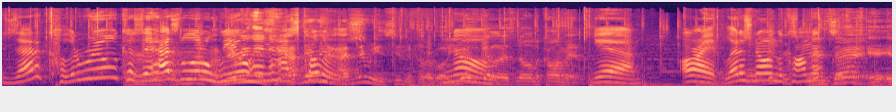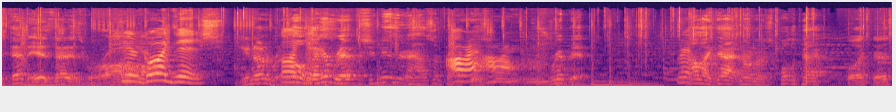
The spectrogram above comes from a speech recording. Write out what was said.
Is that a color wheel? Because it has I've the never- little I've wheel never even and it seen- has I've never- colors. I've never even seen the color wheel. You No. guys gotta let us know in the comments. Yeah. All right, let us know in the Is Is comments. that? If that is, that is wrong. Here, go like this. You're not a like no. Let this. her rip. She needs to have some All right, practice. all right. Just rip it. Rip. Not like that. No, no. Just pull the pack. Go like this.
